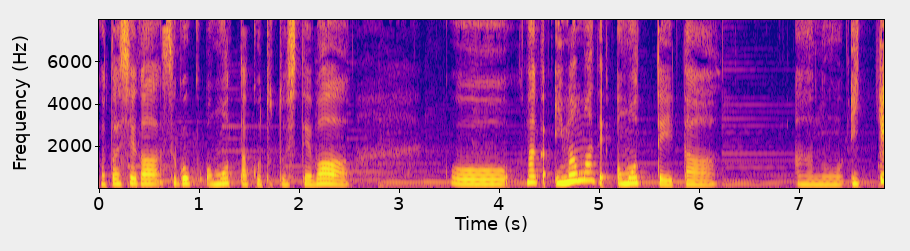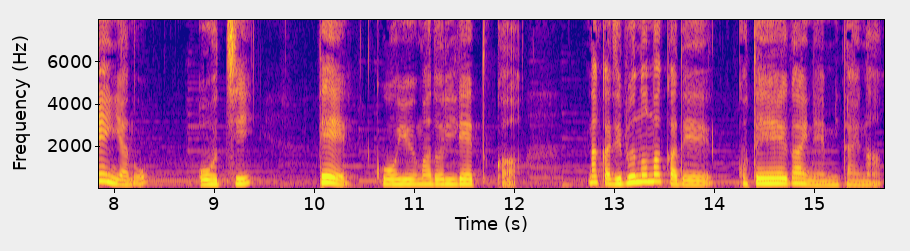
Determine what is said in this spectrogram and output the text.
私がすごく思ったこととしてはこうなんか今まで思っていたあの一軒家のお家でこういう間取りでとかなんか自分の中で固定概念みたいな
